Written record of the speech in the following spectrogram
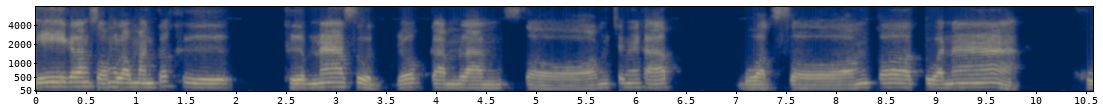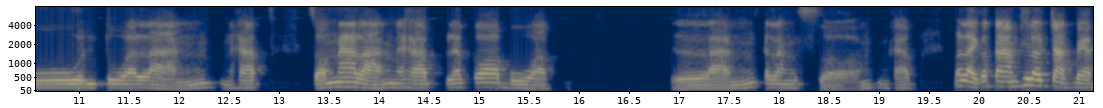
a กำลังสองของเรามันก็คือ เทอหน้าสุดยกกำลังสองใช่ไหมครับ บวกสองก็ตัวหน้า คูณตัวหลังนะครับสองหน้าหลังนะครับ แล้วก็บวก หลังกำลังสองนะครับ เมื่อไหร่ก็ตามที่เราจัดแบบ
